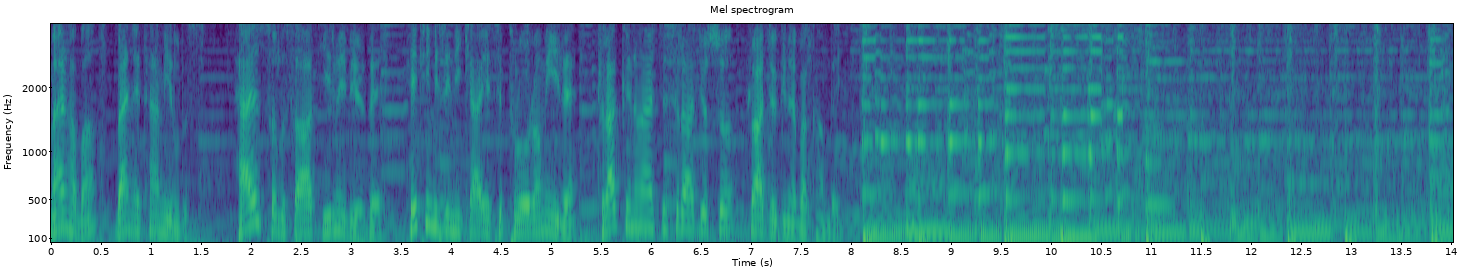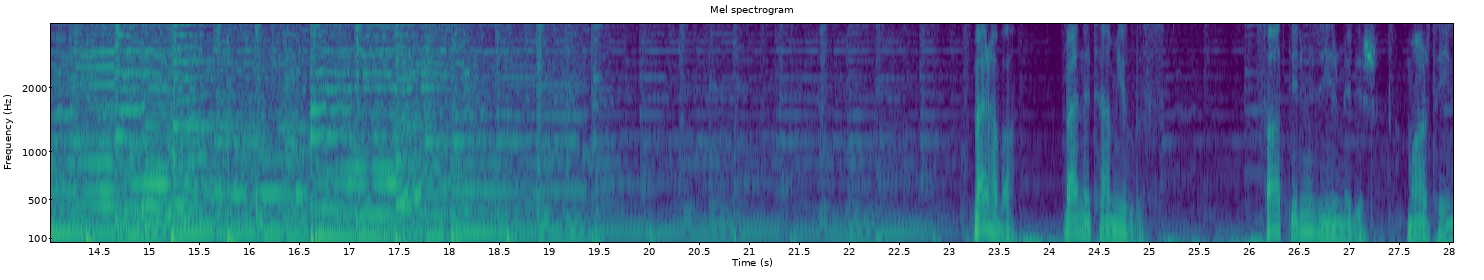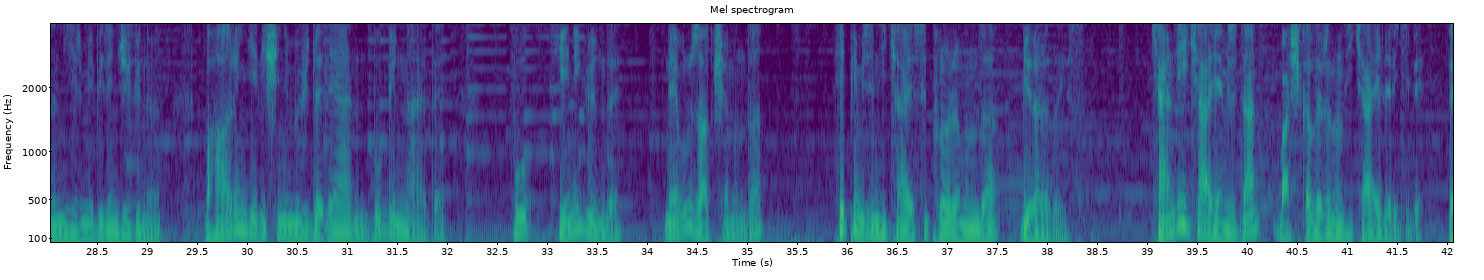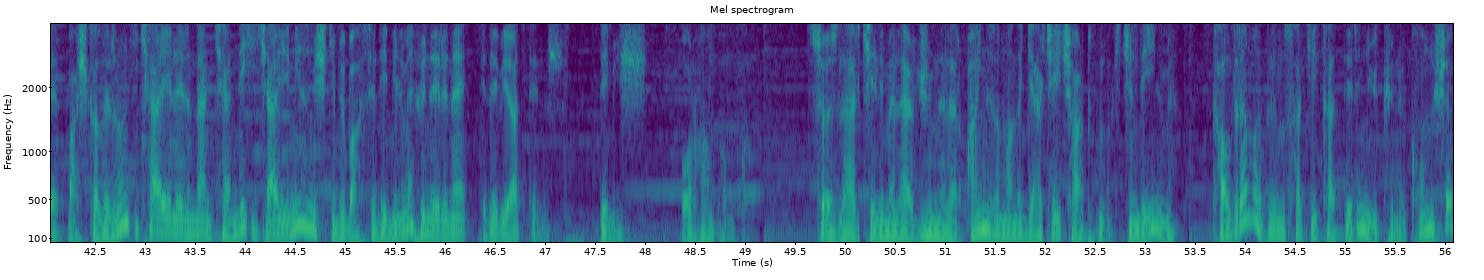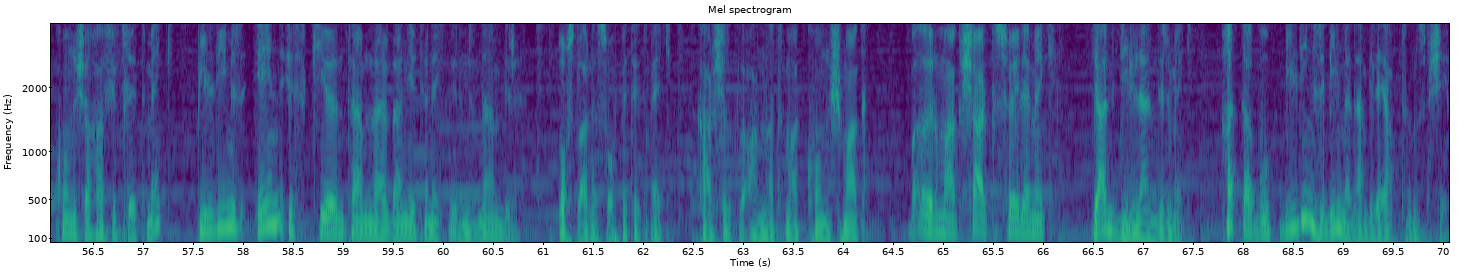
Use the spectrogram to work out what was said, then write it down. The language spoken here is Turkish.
Merhaba, ben Ethem Yıldız. Her salı saat 21'de Hepimizin Hikayesi programı ile Trakya Üniversitesi Radyosu Radyo Güne Bakan'dayım. Merhaba, ben Ethem Yıldız. Saatlerimiz 21. Mart ayının 21. günü. Baharın gelişini müjdeleyen bu günlerde, bu yeni günde, Nevruz akşamında Hepimizin Hikayesi programında bir aradayız. Kendi hikayemizden başkalarının hikayeleri gibi ve başkalarının hikayelerinden kendi hikayemizmiş gibi bahsedebilme hünerine edebiyat denir, demiş Orhan Pamuk. Sözler, kelimeler, cümleler aynı zamanda gerçeği çarpıtmak için değil mi? Kaldıramadığımız hakikatlerin yükünü konuşa konuşa hafifletmek bildiğimiz en eski yöntemlerden, yeteneklerimizden biri. Dostlarla sohbet etmek, karşılıklı anlatmak, konuşmak, bağırmak, şarkı söylemek, yani dillendirmek. Hatta bu bildiğimizi bilmeden bile yaptığımız bir şey.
